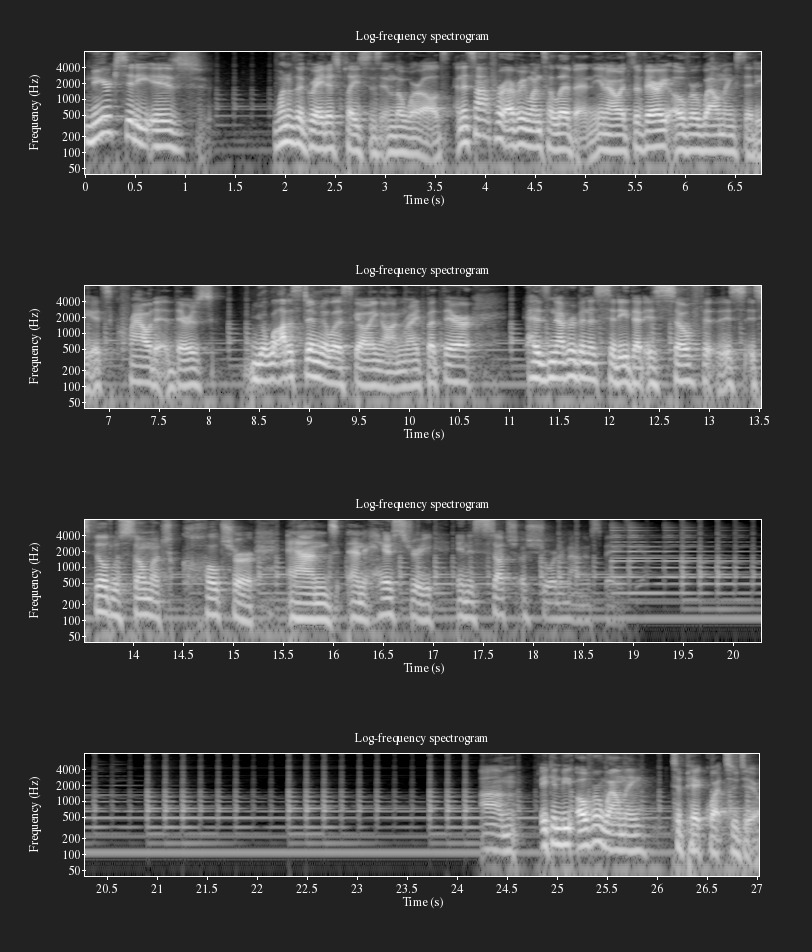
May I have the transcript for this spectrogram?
New York City is one of the greatest places in the world. And it's not for everyone to live in. You know, it's a very overwhelming city. It's crowded. There's a lot of stimulus going on, right? But there has never been a city that is so is, is filled with so much culture and and history in such a short amount of space. Um, it can be overwhelming to pick what to do.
